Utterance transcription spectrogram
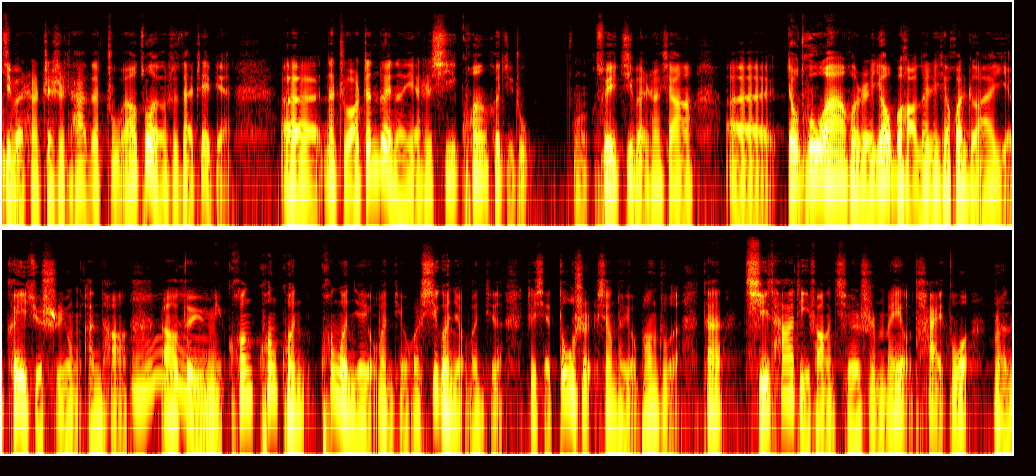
基本上这是它的主要作用是在这边，呃，那主要针对呢也是膝髋和脊柱。嗯，所以基本上像呃腰突啊或者腰不好的这些患者啊，也可以去使用氨糖。然后对于你髋髋髋髋关节有问题或者膝关节有问题的，这些都是相对有帮助的。但其他地方其实是没有太多软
